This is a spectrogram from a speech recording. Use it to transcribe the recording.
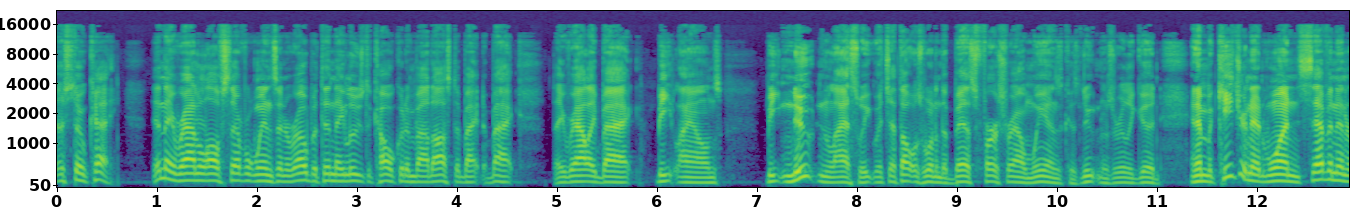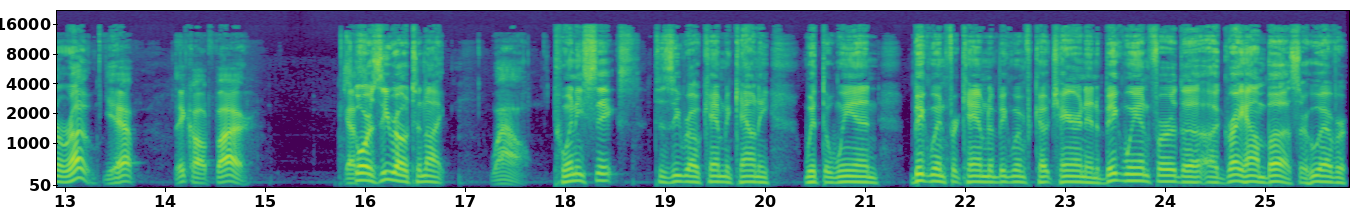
just okay. Then they rattle off several wins in a row, but then they lose to Colquitt and Valdosta back to back. They rally back, beat Lowndes, beat Newton last week, which I thought was one of the best first round wins because Newton was really good. And then McEachern had won seven in a row. Yeah, they caught fire. Score zero tonight. Wow. 26 to zero, Camden County with the win. Big win for Camden, big win for Coach Herron, and a big win for the uh, Greyhound bus or whoever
